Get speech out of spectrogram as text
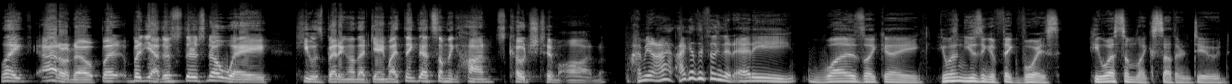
Like, I don't know, but but yeah, there's there's no way he was betting on that game. I think that's something Hans coached him on. I mean, I, I get the feeling that Eddie was like a, he wasn't using a fake voice. He was some like Southern dude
